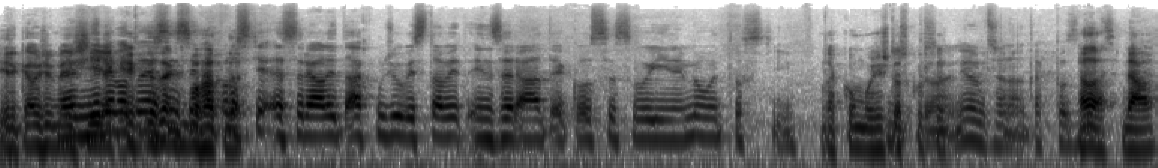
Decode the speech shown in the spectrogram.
Jirka už myší, jak, jak to, jestli si na prostě S-realitách můžu vystavit inzerát jako se svojí nemovitostí. Jako můžeš to zkusit. Dobře, no, tak později. Hele, dál.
